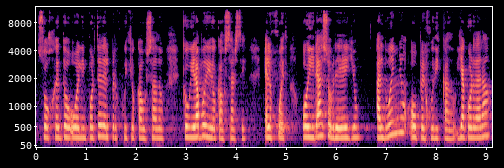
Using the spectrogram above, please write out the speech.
su objeto o el importe del perjuicio causado que hubiera podido causarse, el juez oirá sobre ello al dueño o perjudicado y acordará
